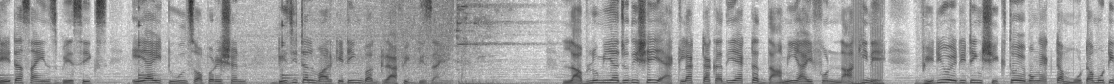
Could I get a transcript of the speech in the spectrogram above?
data science basics, AI tools operation, digital marketing বা গ্রাফিক ডিজাইন। লাভলু মিয়া যদি সেই এক লাখ টাকা দিয়ে একটা দামি আইফোন না কিনে ভিডিও এডিটিং শিখতো এবং একটা মোটামুটি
